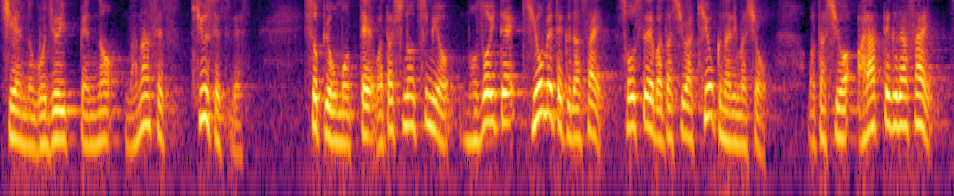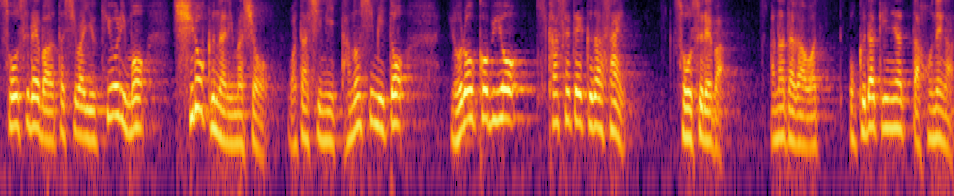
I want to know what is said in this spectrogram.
支援の51編の7節9節です。ヒソピを持って私の罪を除いて清めてください。そうすれば私は清くなりましょう。私を洗ってください。そうすれば私は雪よりも白くなりましょう。私に楽しみと喜びを聞かせてください。そうすればあなたが奥抱きになった骨が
